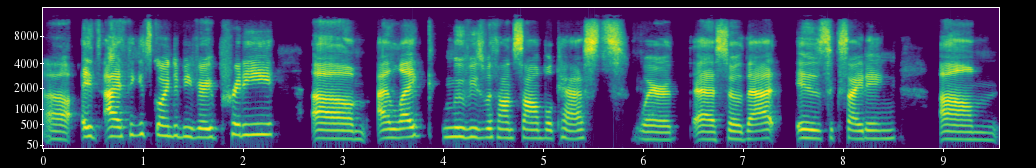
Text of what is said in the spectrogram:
Uh, it's. I think it's going to be very pretty. Um, I like movies with ensemble casts where, uh, so that is exciting. Um,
